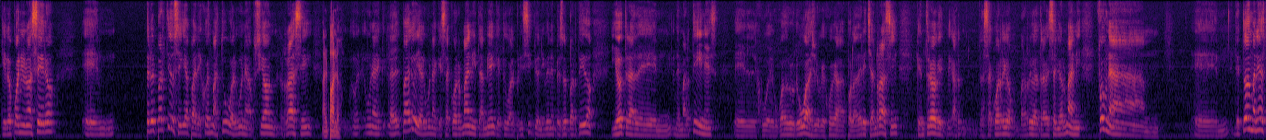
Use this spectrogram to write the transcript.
que lo pone 1 a 0. Em, pero el partido seguía parejo. Es más, tuvo alguna opción Racing. Al palo. Una, la del palo y alguna que sacó Armani también, que tuvo al principio, ni bien empezó el partido. Y otra de, de Martínez el, jugador uruguayo que juega por la derecha en Racing, que entró, que la sacó arriba, arriba del travesaño Armani. Fue una... Eh, de todas maneras,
